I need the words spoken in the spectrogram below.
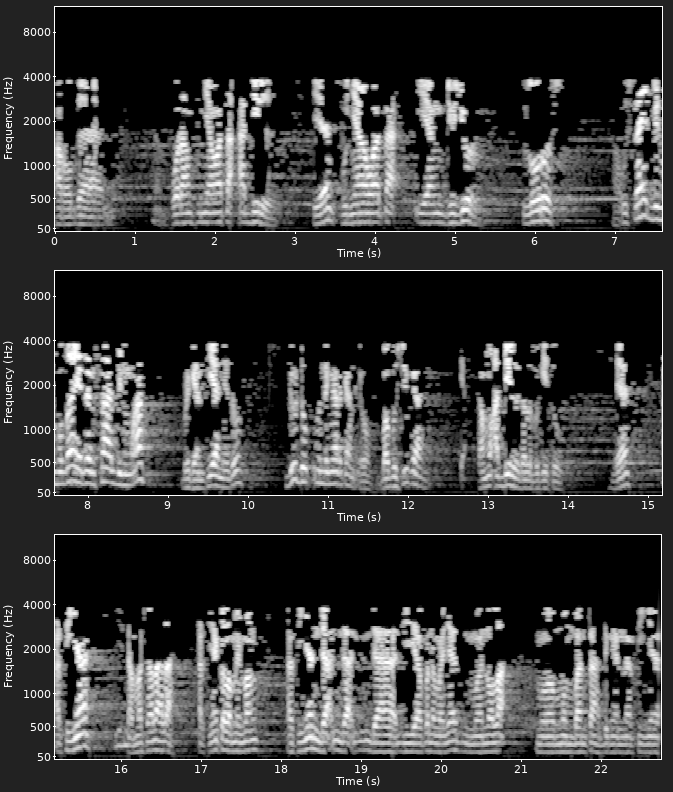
arogan, orang punya watak adil, ya punya watak yang jujur, lurus. Usaid bin Hudayr dan Sa'ad bin Mu'ad bergantian itu duduk mendengarkan. Oh, bagus juga. Ya, kamu adil kalau begitu. Ya, artinya ya enggak masalah lah. Artinya kalau memang artinya ndak ndak di apa namanya menolak membantah dengan artinya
